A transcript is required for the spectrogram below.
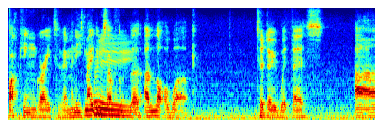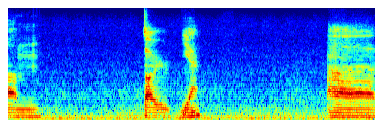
fucking great of him, and he's made himself a, a lot of work to do with this. Um, so yeah. Uh,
